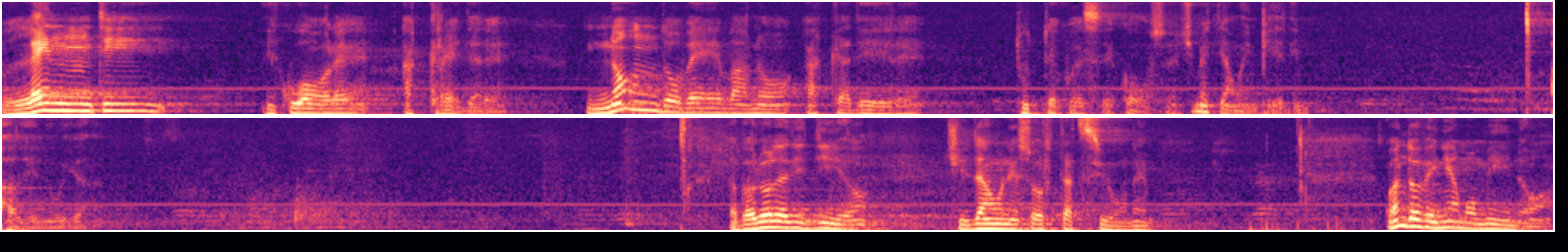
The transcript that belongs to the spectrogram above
lenti di cuore a credere. Non dovevano accadere tutte queste cose. Ci mettiamo in piedi. Alleluia. La parola di Dio ci dà un'esortazione. Quando veniamo meno,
